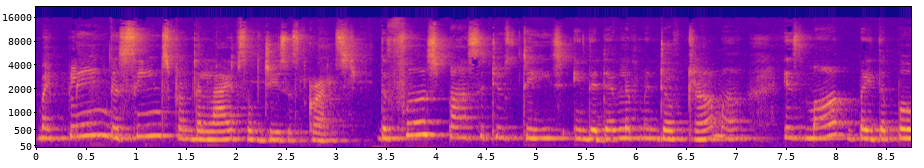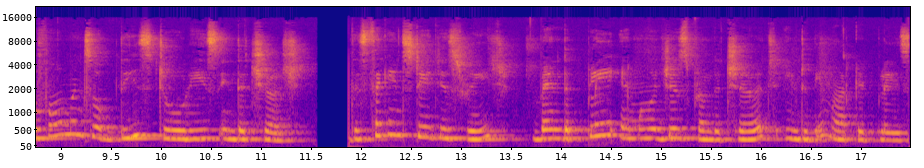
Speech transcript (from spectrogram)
by playing the scenes from the lives of Jesus Christ. The first positive stage in the development of drama is marked by the performance of these stories in the church. The second stage is reached when the play emerges from the church into the marketplace.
